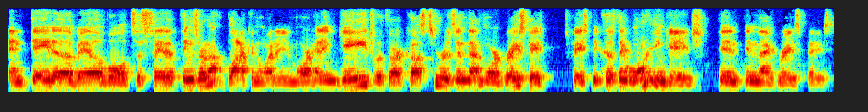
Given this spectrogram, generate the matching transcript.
and data available to say that things are not black and white anymore and engage with our customers in that more gray space, space because they want to engage in, in that gray space.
